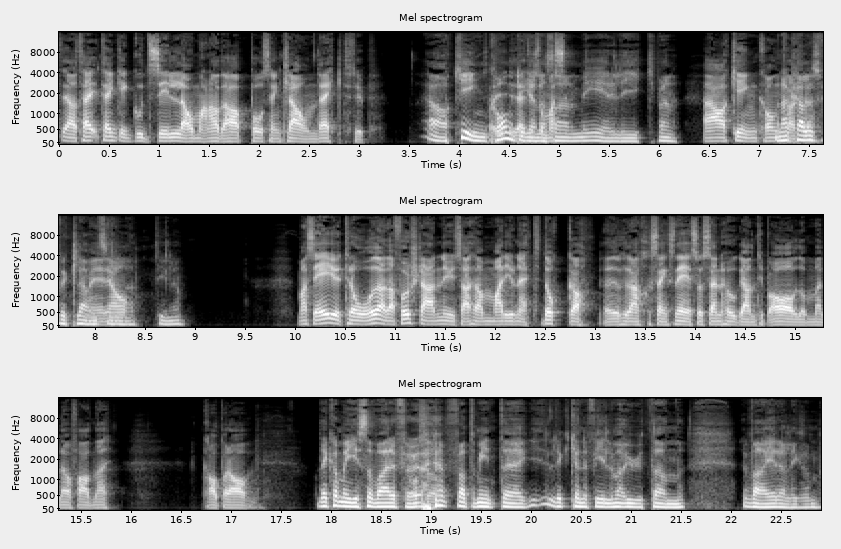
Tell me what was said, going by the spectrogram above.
Jag tän- tänker Godzilla om han hade haft på sig en clowndräkt typ. Ja, King Kong tycker jag nästan mer lik. Men, Ja, King Kong men han kallas för Men, clownsilla ja. tydligen. Man ser ju trådarna. Först är han ju så här marionettdocka. eh, Hur han sänks ner, så sen hugger han typ av dem eller vad fan är. Kapar av. Det kan man gissa varför. För att de inte kunde filma utan vajrar liksom.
